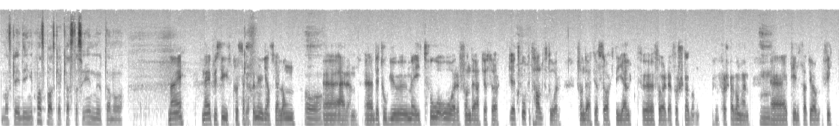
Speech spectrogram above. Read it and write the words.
man ska, det är inget man bara ska kasta sig in utan att, nej, nej precis. Processen är ju ganska lång. ja. eh, är den. Eh, det tog ju mig två år från det att jag sökte, två och ett halvt år från det att jag sökte hjälp eh, för det första, gång, första gången Mm. tills att jag fick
